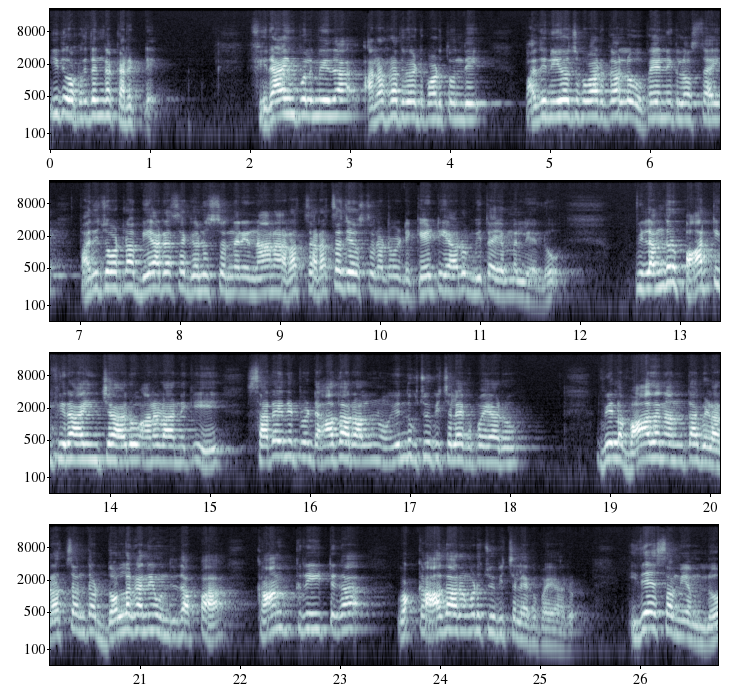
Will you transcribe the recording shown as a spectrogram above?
ఇది ఒక విధంగా కరెక్టే. ఫిరాయింపుల మీద అనర్హత వేటు పడుతుంది పది నియోజకవర్గాల్లో ఉప ఎన్నికలు వస్తాయి. పది చోట్ల బీఆర్ఎస్ గెలుస్తుందని నానా రచ్చ రచ్చ చేస్తున్నటువంటి కేటీఆర్ మిగతా ఎమ్మెల్యేలు. వీళ్ళందరూ పార్టీ ఫిరాయించారు అనడానికి సరైనటువంటి ఆధారాలను ఎందుకు చూపించలేకపోయారు? వీళ్ళ వాదన అంతా వీళ్ళ రచ్చ అంతా డొల్లగానే ఉంది తప్ప కాంక్రీట్గా ఒక్క ఆధారం కూడా చూపించలేకపోయారు. ఇదే సమయంలో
